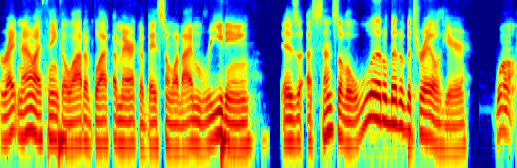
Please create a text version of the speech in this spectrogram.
Right now i think a lot of black america based on what i'm reading is a sense of a little bit of betrayal here. Well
